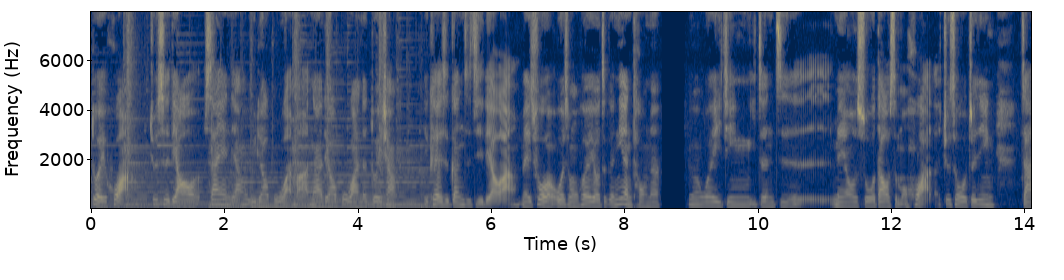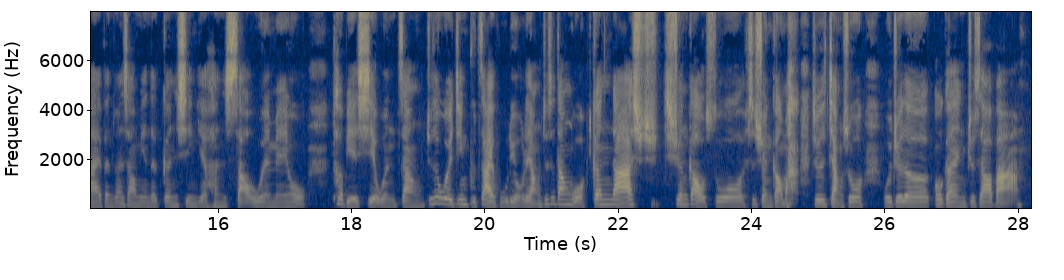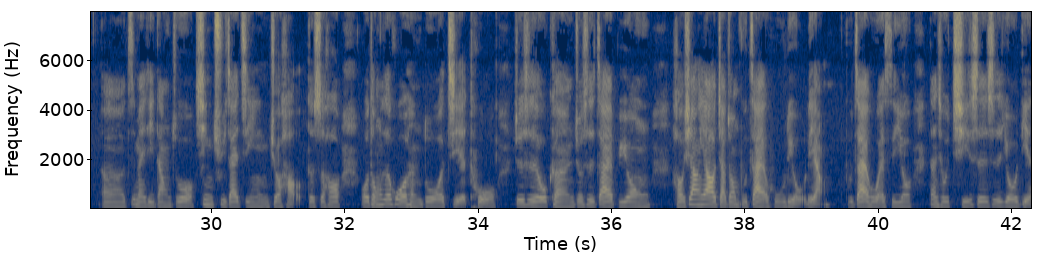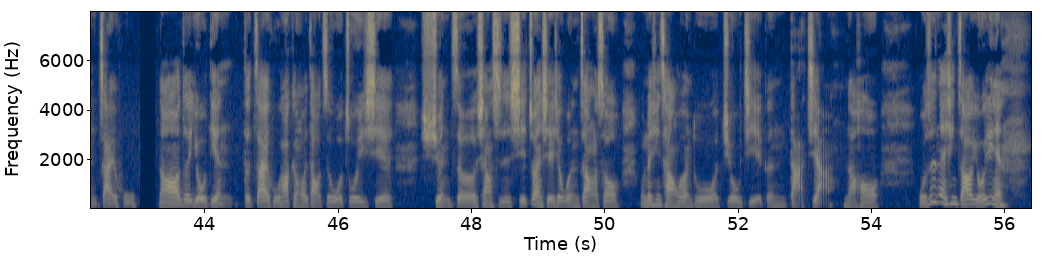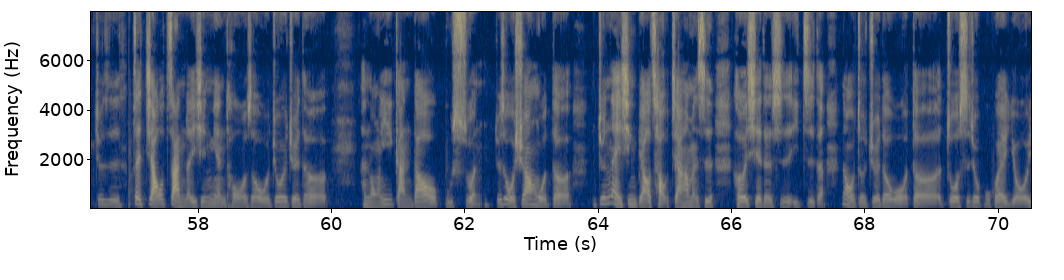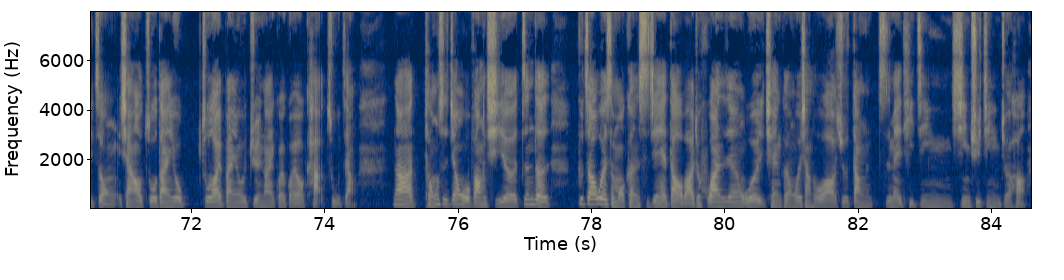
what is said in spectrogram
对话，就是聊三言两语聊不完嘛。那聊不完的对象也可以是跟自己聊啊，没错。为什么会有这个念头呢？因为我已经一阵子没有说到什么话了，就是我最近在粉专上面的更新也很少，我也没有。特别写文章，就是我已经不在乎流量。就是当我跟大家宣告说是宣告嘛，就是讲说，我觉得我可能就是要把呃自媒体当做兴趣在经营就好的时候，我同时获很多解脱。就是我可能就是再也不用好像要假装不在乎流量，不在乎 SEO，但是我其实是有点在乎。然后这有点的在乎，它可能会导致我做一些。选择像是写撰写一些文章的时候，我内心常常会很多纠结跟打架。然后我是内心只要有一点就是在交战的一些念头的时候，我就会觉得很容易感到不顺。就是我希望我的就内心不要吵架，他们是和谐的，是一致的。那我就觉得我的做事就不会有一种想要做，但又做到一半又觉得那里怪怪要卡住这样。那同时间我放弃了，真的不知道为什么，可能时间也到吧。就忽然之间，我以前可能会想说，哇，就当自媒体经营、兴趣经营就好。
